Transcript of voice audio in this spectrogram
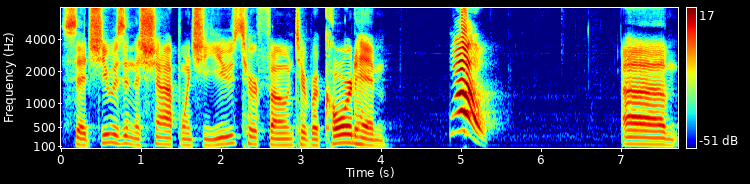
said she was in the shop when she used her phone to record him Whoa! Um,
